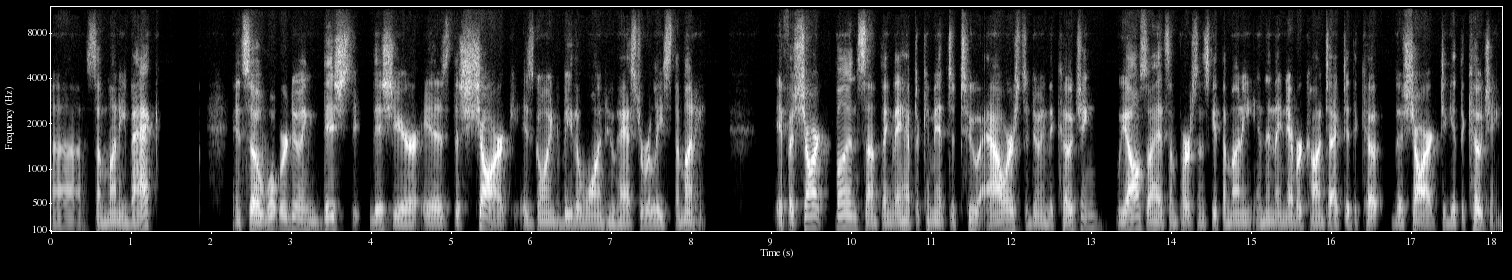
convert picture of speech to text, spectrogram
uh, some money back. And so what we're doing this, this year is the shark is going to be the one who has to release the money. If a shark funds something, they have to commit to two hours to doing the coaching. We also had some persons get the money and then they never contacted the co the shark to get the coaching.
